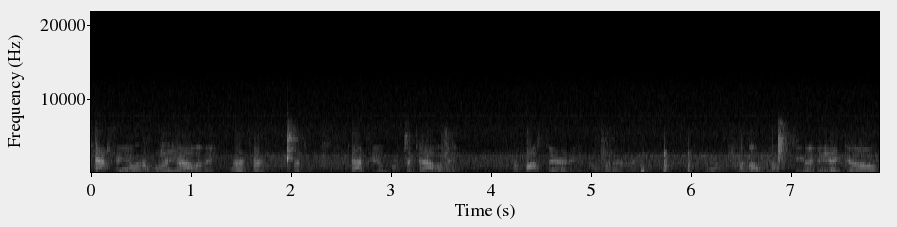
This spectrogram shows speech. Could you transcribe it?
capture you for mortality, or for, for, capture you for fatality, or posterity, or whatever. How about There you go.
